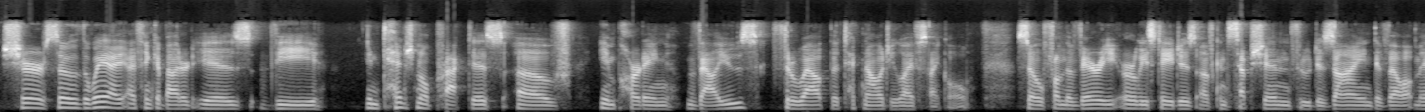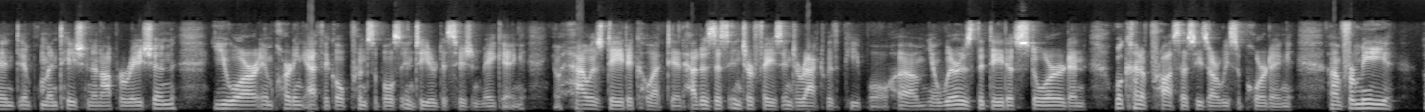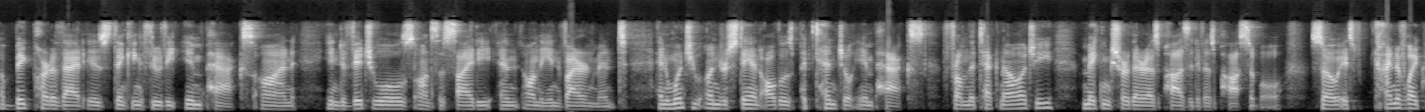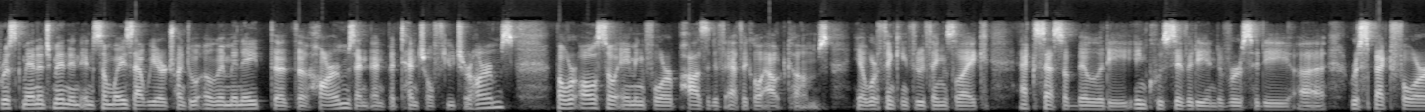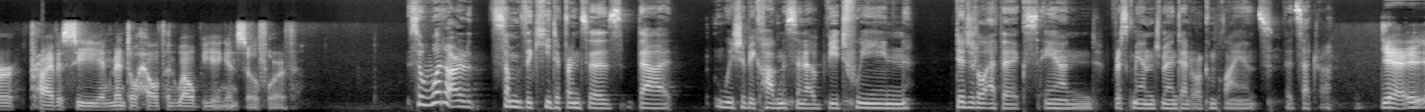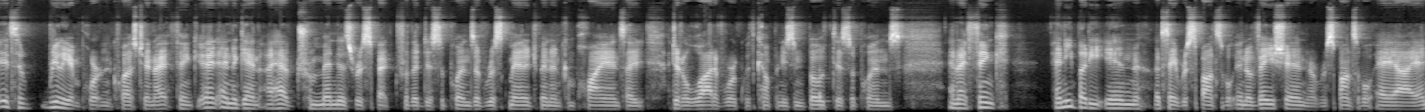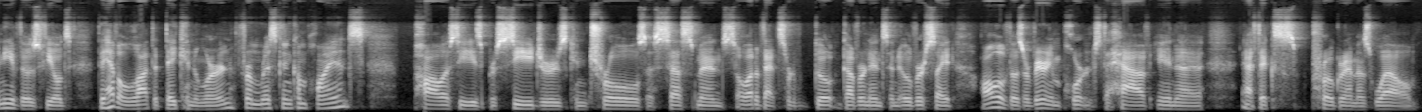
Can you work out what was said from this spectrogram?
Sure. So, the way I, I think about it is the intentional practice of imparting values throughout the technology lifecycle. So, from the very early stages of conception through design, development, implementation, and operation, you are imparting ethical principles into your decision making. You know, how is data collected? How does this interface interact with people? Um, you know, where is the data stored, and what kind of processes are we supporting? Um, for me, a big part of that is thinking through the impacts on individuals, on society, and on the environment. And once you understand all those potential impacts from the technology, making sure they're as positive as possible. So it's kind of like risk management in, in some ways that we are trying to eliminate the, the harms and, and potential future harms, but we're also aiming for positive ethical outcomes. You know, we're thinking through things like accessibility, inclusivity and diversity, uh, respect for privacy and mental health and well being, and so forth. So, what are some of the key differences that we should be cognizant of between digital ethics and risk management and or compliance, et cetera? Yeah, it's a really important question, I think. And, and, again, I have tremendous respect for the disciplines of risk management and compliance. I, I did a lot of work with companies in both disciplines. And I think anybody in, let's say, responsible innovation or responsible AI, any of those fields, they have a lot that they can learn from risk and compliance. Policies, procedures, controls, assessments, a lot of that sort of go- governance and oversight, all of those are very important to have in a ethics program as well.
